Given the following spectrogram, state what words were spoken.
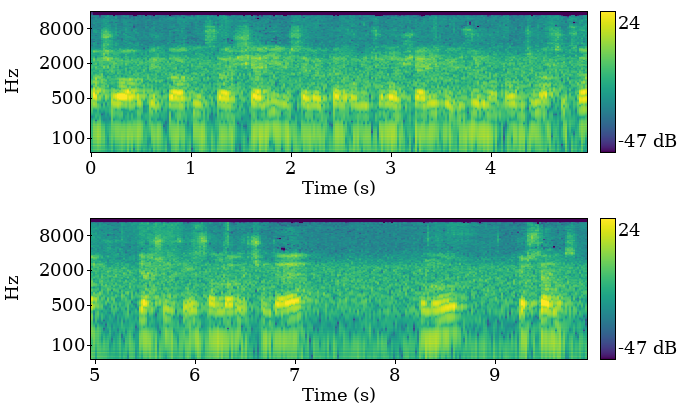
başıvahi bir qadınsa, şəri bir səbəbdən orucunu, şəri bir üzürlə orucunu açıbsa, yaxşıdır ki, insanların içində bunu göstərməsin.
